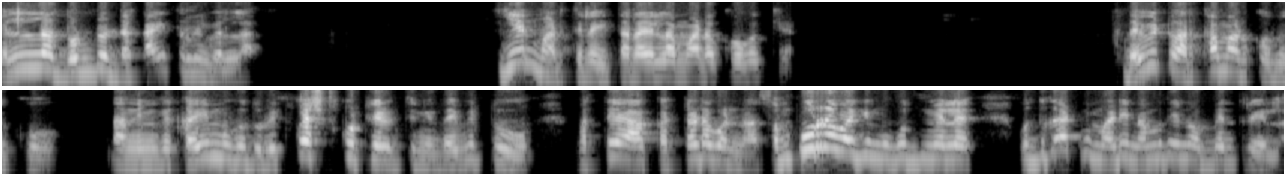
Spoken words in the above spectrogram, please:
ಎಲ್ಲ ದೊಡ್ಡ ಡಕಾಯ್ತರು ಇವೆಲ್ಲ. ಏನ್ ಮಾಡ್ತೀರಾ ಈ ತರ ಎಲ್ಲ ಮಾಡಕ್ ಹೋಗಕ್ಕೆ? ದಯವಿಟ್ಟು ಅರ್ಥ ಮಾಡ್ಕೋಬೇಕು. ನಾನ್ ನಿಮ್ಗೆ ಕೈ ಮುಗಿದು ರಿಕ್ವೆಸ್ಟ್ ಕೊಟ್ಟು ಹೇಳ್ತೀನಿ. ದಯವಿಟ್ಟು ಮತ್ತೆ ಆ ಕಟ್ಟಡವನ್ನ ಸಂಪೂರ್ಣವಾಗಿ ಮುಗಿದ್ಮೇಲೆ ಉದ್ಘಾಟನೆ ಮಾಡಿ ನಮ್ದೇನು ಅಭ್ಯಂತರ ಇಲ್ಲ.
